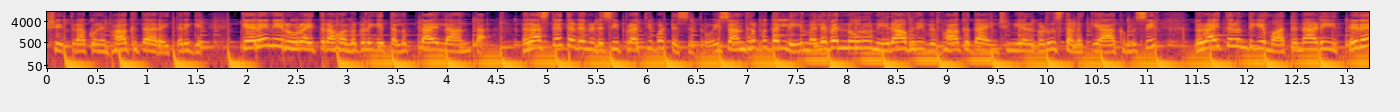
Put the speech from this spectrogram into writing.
ಕ್ಷೇತ್ರ ಕೊನೆ ಭಾಗದ ರೈತರಿಗೆ ಕೆರೆ ನೀರು ರೈತರ ಹೊಲಗಳಿಗೆ ತಲುಪ್ತಾ ಇಲ್ಲ ಅಂತ ರಸ್ತೆ ತಡೆ ನಡೆಸಿ ಪ್ರತಿಭಟಿಸಿದ್ರು. ಈ ಸಂದರ್ಭದಲ್ಲಿ ಮೆಲೆಬೆನ್ನೂರು ನೀರಾವರಿ ವಿಭಾಗದ ಇಂಜಿನಿಯರ್ಗಳು ಸ್ಥಳಕ್ಕೆ ಆಗಮಿಸಿ ರೈತರೊಂದಿಗೆ ಮಾತನಾಡಿ, ಇದೇ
